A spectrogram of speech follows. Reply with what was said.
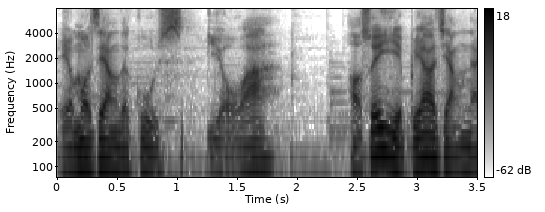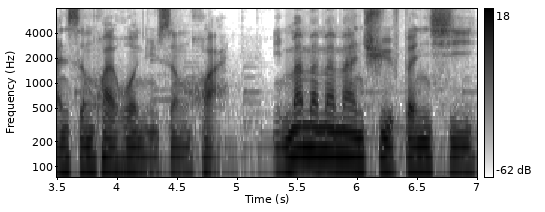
有没有这样的故事？有啊，好，所以也不要讲男生坏或女生坏，你慢慢慢慢去分析，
